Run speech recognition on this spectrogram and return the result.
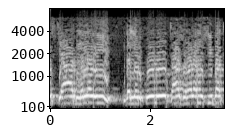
اختیار نه لري د لرکولو تاسو نه مصیبت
